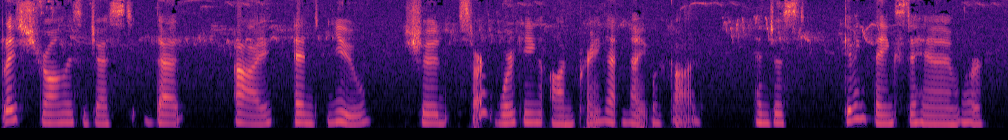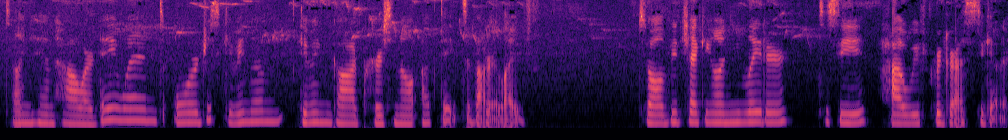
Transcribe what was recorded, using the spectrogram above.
but I strongly suggest that I and you should start working on praying at night with God and just giving thanks to Him or telling Him how our day went or just giving them, giving God personal updates about our life. So I'll be checking on you later to see how we've progressed together.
